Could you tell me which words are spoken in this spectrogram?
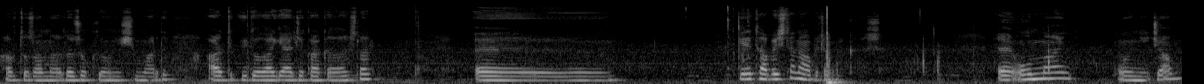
Hafta sonları çok yoğun işim vardı. Artık videolar gelecek arkadaşlar. Ee, GTA 5'te ne yapacağım arkadaşlar? Ee, online oynayacağım.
